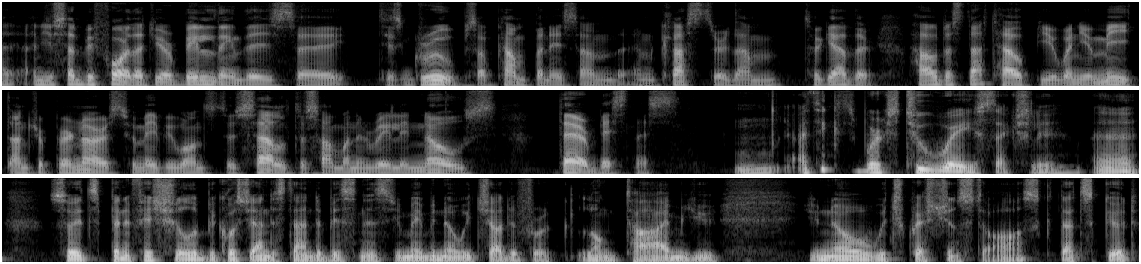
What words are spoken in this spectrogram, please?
Uh, and you said before that you're building these uh, these groups of companies and and cluster them together. How does that help you when you meet entrepreneurs who maybe wants to sell to someone who really knows their business? Mm, I think it works two ways actually. Uh, so it's beneficial because you understand the business. You maybe know each other for a long time. You you know which questions to ask. That's good.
